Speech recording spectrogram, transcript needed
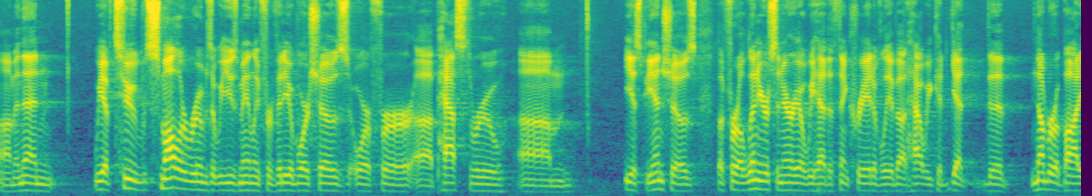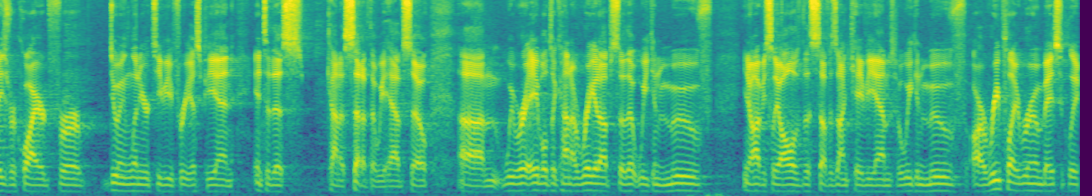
Um, and then we have two smaller rooms that we use mainly for video board shows or for uh, pass through um, ESPN shows. But for a linear scenario, we had to think creatively about how we could get the number of bodies required for doing linear TV for ESPN into this kind of setup that we have. So um, we were able to kind of rig it up so that we can move, you know, obviously all of this stuff is on KVMs, but we can move our replay room basically,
